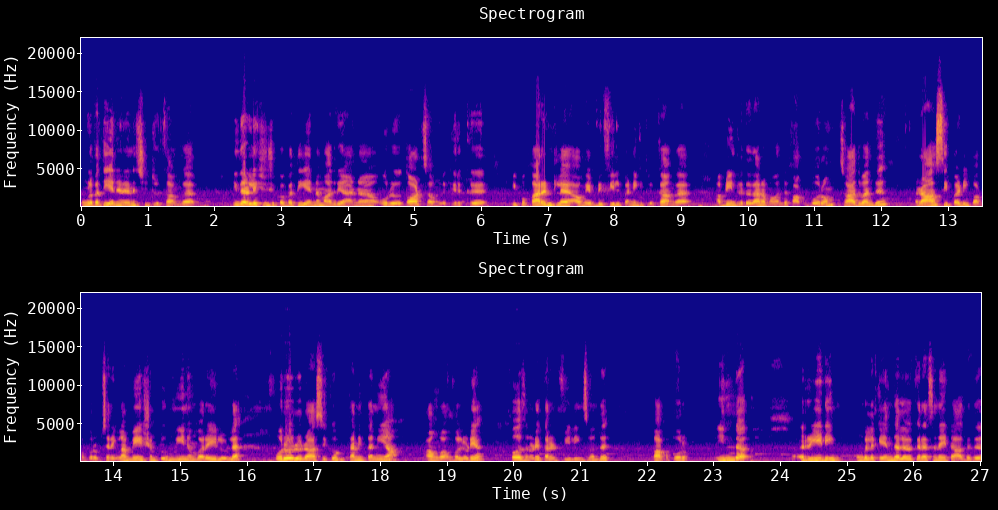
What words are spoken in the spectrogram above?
உங்களை பற்றி என்ன நினச்சிட்டு இருக்காங்க? இந்த ரிலேஷன்ஷிப்பை பற்றி என்ன மாதிரியான ஒரு தாட்ஸ் அவங்களுக்கு இருக்குது இப்போ கரண்ட்டில் அவங்க எப்படி ஃபீல் பண்ணிக்கிட்டு இருக்காங்க? அப்படின்றத தான் நம்ம வந்து பார்க்க போகிறோம் ஸோ அது வந்து ராசிப்படி பார்க்க போகிறோம் சரிங்களா? மேஷம் டு மீனம் வரையில் உள்ள ஒரு ஒரு ராசிக்கும் தனித்தனியாக அவங்க அவங்களுடைய பர்சனுடைய கரண்ட் ஃபீலிங்ஸ் வந்து பார்க்க போகிறோம் இந்த ரீடிங் உங்களுக்கு எந்த அளவுக்கு ரெசனேட் ஆகுது?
